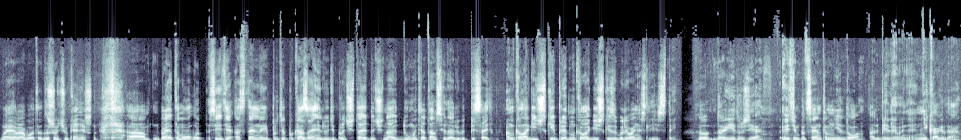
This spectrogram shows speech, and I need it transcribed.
моя работа. Да шучу, конечно. А, поэтому вот все эти остальные противопоказания люди прочитают, начинают думать, а там всегда любят писать онкологические, предонкологические заболевания слизистой. Ну, дорогие друзья, этим пациентам не до отбеливания никогда.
